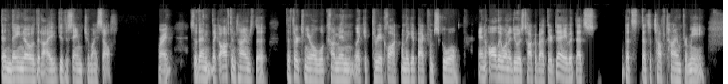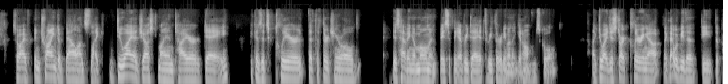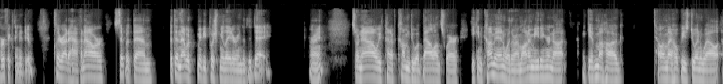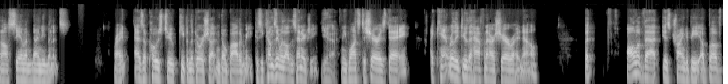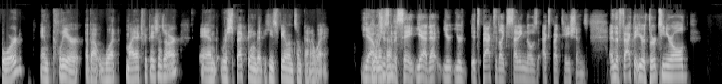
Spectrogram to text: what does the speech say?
then they know that I do the same to myself. Right. So then, like, oftentimes the the 13 year old will come in like at three o'clock when they get back from school, and all they want to do is talk about their day. But that's that's that's a tough time for me. So I've been trying to balance like, do I adjust my entire day because it's clear that the 13 year old is having a moment basically every day at 3:30 when they get home from school like, do I just start clearing out? Like that would be the the the perfect thing to do. Clear out a half an hour, sit with them, but then that would maybe push me later into the day. Right. So now we've kind of come to a balance where he can come in, whether I'm on a meeting or not. I give him a hug, tell him I hope he's doing well, and I'll see him in 90 minutes. Right. As opposed to keeping the door shut and don't bother me because he comes in with all this energy. Yeah. And he wants to share his day. I can't really do the half an hour share right now But all of that is trying to be above board and clear about what my expectations are and respecting that he's feeling some kind of way. Yeah, I was just going to say, yeah, that you're you're it's back to like setting those expectations. And the fact that you're a 13-year-old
